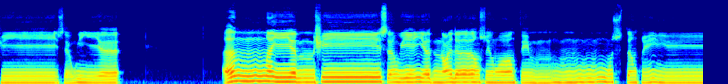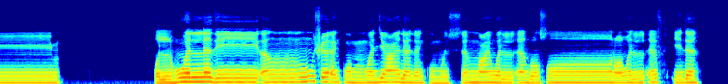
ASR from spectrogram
يمشي سويا. أمن يمشي سويا على صراط مستقيم. قل هو الذي أنشأكم وجعل لكم السمع والأبصار والأفئدة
